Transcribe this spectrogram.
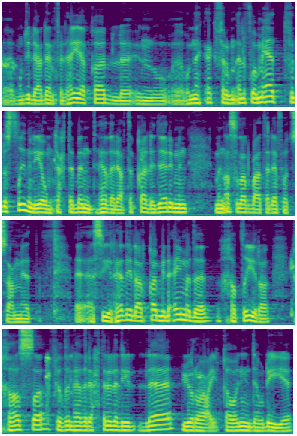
مدير الإعلام في الهيئة قال أنه هناك أكثر من 1100 فلسطيني اليوم تحت بند هذا الاعتقال الإداري من من أصل 4900 آه، أسير. هذه الأرقام إلى أي مدى خطيرة خاصة في ظل هذا الاحتلال الذي لا يراعي قوانين دولية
